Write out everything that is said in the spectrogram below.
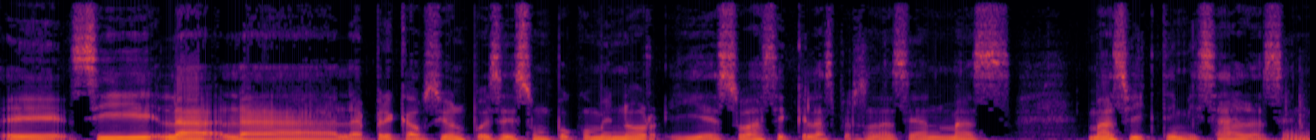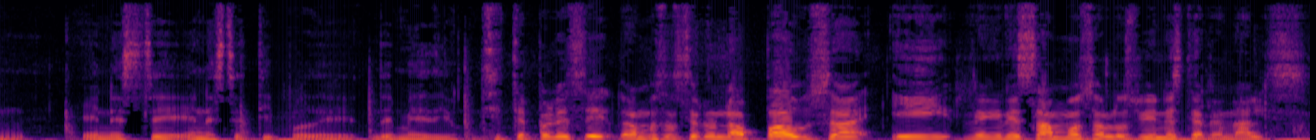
eh, sí la, la, la precaución pues es un poco menor y eso hace que las personas sean más más victimizadas en, en este en este tipo de medio Si te parece, vamos a hacer una pausa y regresamos a los bienes terrenales.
